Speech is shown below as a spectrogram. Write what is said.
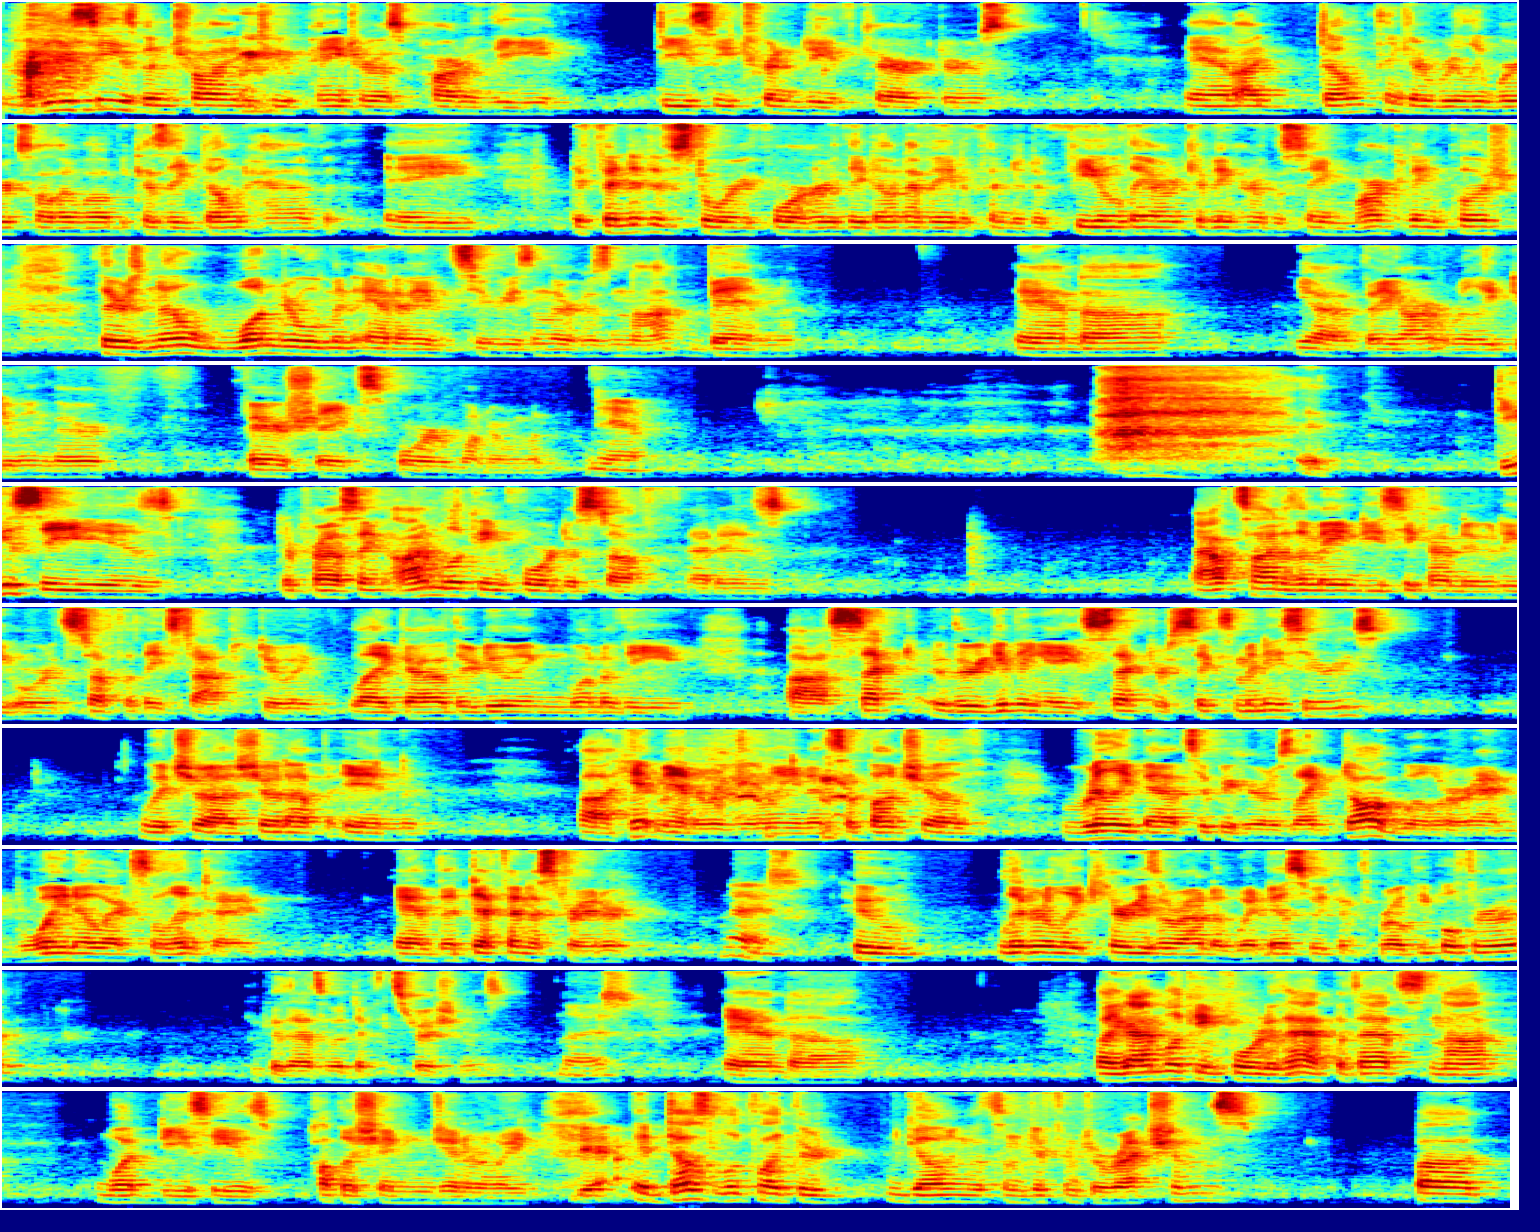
DC has been trying to paint her as part of the DC trinity of characters. And I don't think it really works all that well because they don't have a definitive story for her. They don't have a definitive feel. They aren't giving her the same marketing push. There's no Wonder Woman animated series, and there has not been. And, uh, yeah, they aren't really doing their fair shakes for Wonder Woman. Yeah. It, DC is depressing. I'm looking forward to stuff that is outside of the main DC continuity, or it's stuff that they stopped doing. Like uh, they're doing one of the uh, sector. They're giving a Sector Six miniseries, which uh, showed up in uh, Hitman originally, and it's a bunch of really bad superheroes like Dog Welder and Bueno Excelente, and the Defenestrator, Nice. who literally carries around a window so he can throw people through it, because that's what Defenestration is. Nice. And uh, like I'm looking forward to that, but that's not what DC is publishing generally. Yeah. It does look like they're going with some different directions, but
